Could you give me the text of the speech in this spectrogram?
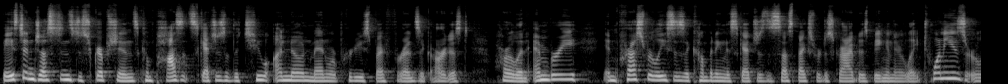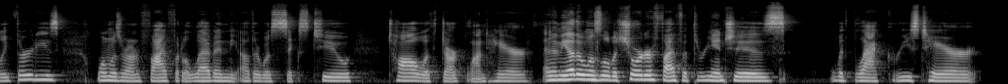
Based on Justin's descriptions, composite sketches of the two unknown men were produced by forensic artist Harlan Embry. In press releases accompanying the sketches, the suspects were described as being in their late 20s, early 30s. One was around 5 foot 11, the other was 6'2, tall with dark blonde hair. And then the other one was a little bit shorter, 5 foot 3 inches, with black greased hair,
